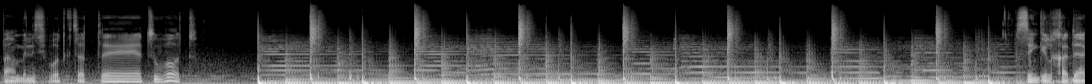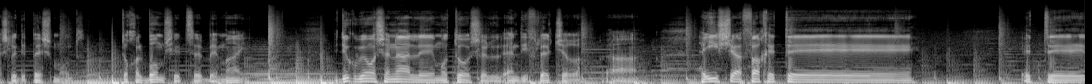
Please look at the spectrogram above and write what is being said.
פעם בנסיבות קצת אה, עצובות. סינגל חדש לדיפש מוד, תוך אלבום שיצא במאי. בדיוק ביום השנה למותו של אנדי פלצ'ר, האיש שהפך את... אה, את אה,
